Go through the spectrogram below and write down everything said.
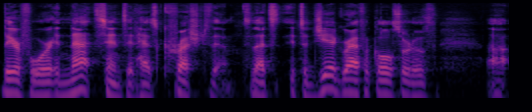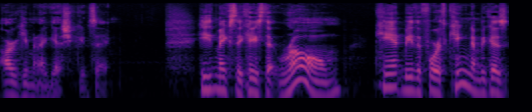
Therefore, in that sense, it has crushed them. So that's it's a geographical sort of uh, argument, I guess you could say. He makes the case that Rome can't be the fourth kingdom because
